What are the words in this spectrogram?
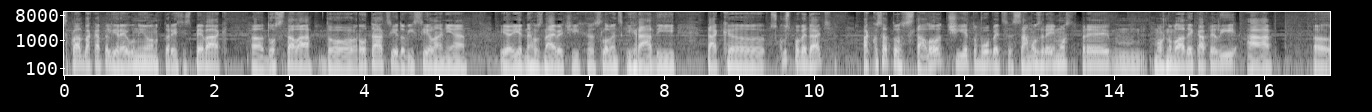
skladba kapely Reunion, ktorej si spevák, dostala do rotácie, do vysielania jedného z najväčších slovenských rádií. Tak skús povedať, ako sa to stalo, či je to vôbec samozrejmosť pre možno mladé kapely a Eh,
